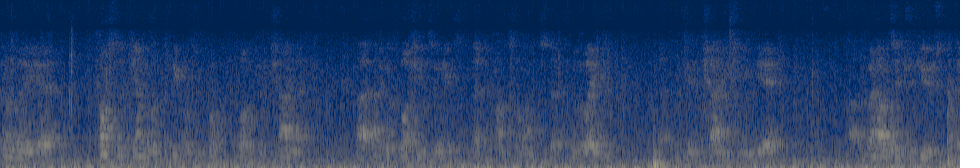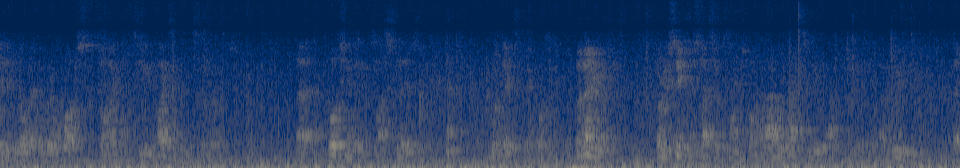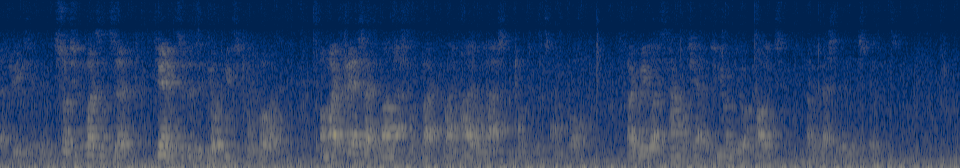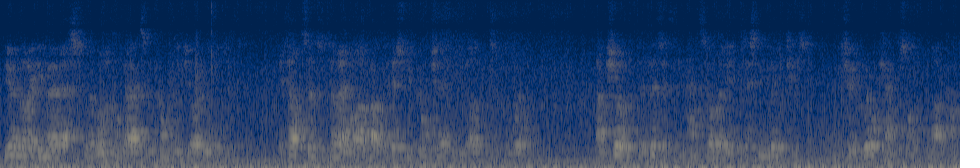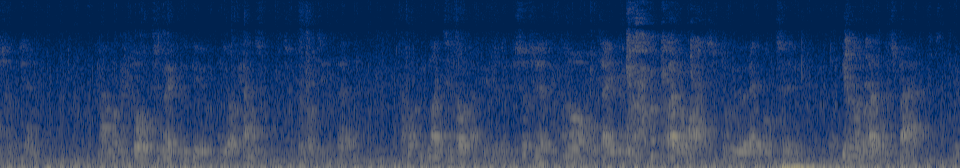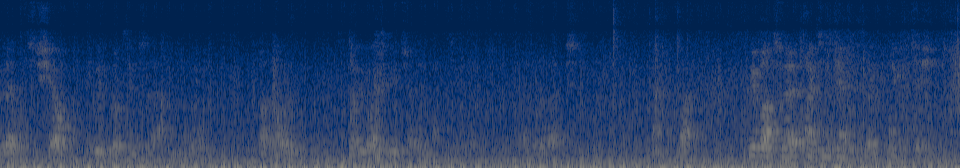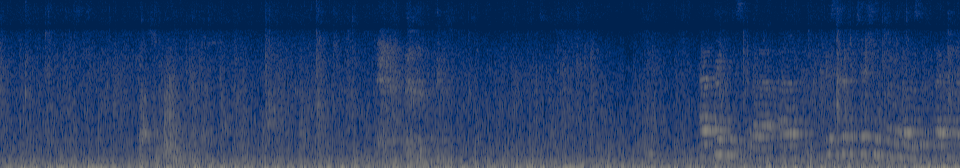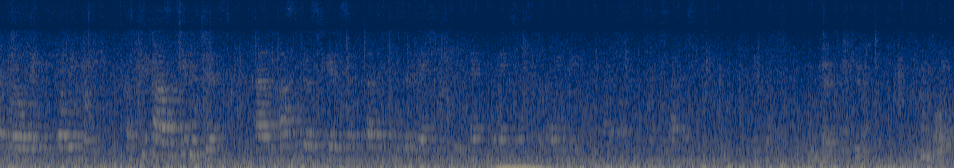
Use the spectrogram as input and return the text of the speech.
From the uh, Consulate General of the People's Republic, of China. Uh, had a good fortune to meet uh, the consul and his uh, good lady uh, in the Chinese New Year. Uh, when I was introduced, they didn't know where the Wirral was, so I actually invited them to the Wirral. Uh, unfortunately, it was last Thursday. good day to pick, wasn't it? But anyway, I received this letter of thanks from her. I would like to read out to you. I really uh, appreciate it. Such a pleasant uh, journey to visit your beautiful port. On my first sight of our national flag flying high on the mast in front of the town hall, I realised how much effort you and your colleagues have invested in this visit. You and the Lady Mayoress were wonderful guides and company during the visit. It helps us to learn a lot about the history, culture and development of the Wirral. I'm sure that the visit enhances already existing linkages between Wirral Council and our Consulate General. I'm looking forward to working with you and your council to promote it further. I thought you'd like to know that because it was such a, an awful day weather-wise, we were able to, even though the weather was bad, we were able to show the really good things that happened in the Wirral. So I thought, it- thought you'd like to be interested in that particular, particular advice. Right. Move on to uh, item agenda three, any petitions? Councillor. Uh, thank you, Mr Mayor. Um, this is a petition from the members of the Birkenhead Royal Ladies Bowling League of 2,000 signatures um, asking us to give sympathetic consideration to keeping it the maintenance of the bowling green in uh, established. Okay, thank you. Councillor.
